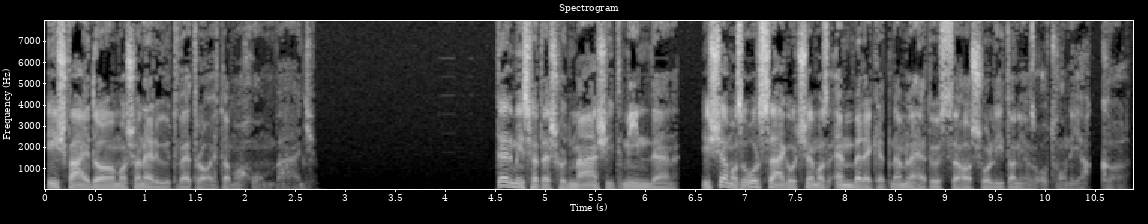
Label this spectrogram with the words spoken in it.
és fájdalmasan erőt vett rajtam a honvágy. Természetes, hogy más itt minden, és sem az országot, sem az embereket nem lehet összehasonlítani az otthoniakkal.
